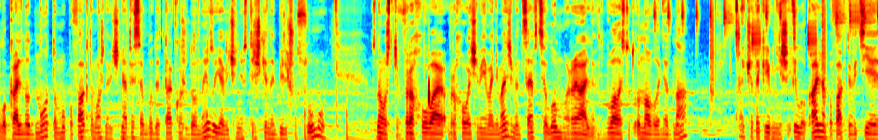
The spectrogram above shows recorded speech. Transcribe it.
локально дно, тому по факту можна відчинятися буде також донизу. Я відчинюсь трішки на більшу суму. Знову ж таки, враховуючи мій мані менеджмент, це в цілому реально. Відбувалось тут оновлення дна, якщо так рівніше, і локально, по факту, від цієї,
